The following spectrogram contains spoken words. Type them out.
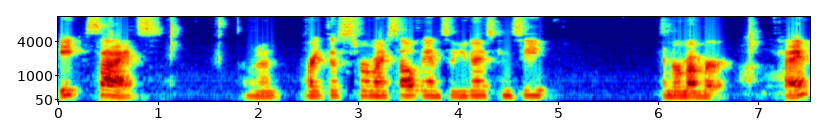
eight sides. I'm going to write this for myself and so you guys can see and remember. Okay?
